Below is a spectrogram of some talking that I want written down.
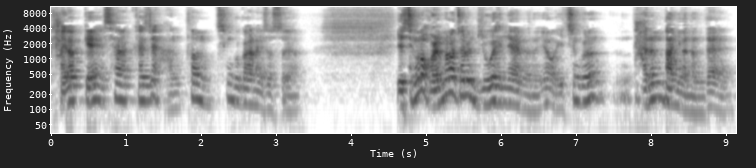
가볍게 생각하지 않던 친구가 하나 있었어요. 이 친구는 얼마나 저를 미워했냐면요. 이 친구는 다른 반이었는데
